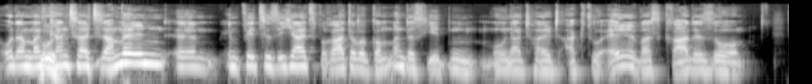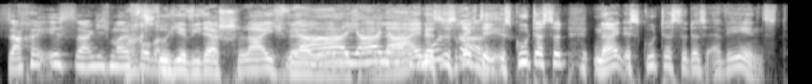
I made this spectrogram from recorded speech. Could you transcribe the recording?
Oder man kann es halt sammeln. Ähm, Im PC-Sicherheitsberater bekommt man das jeden Monat halt aktuell, was gerade so Sache ist, sage ich mal. Machst du hier wieder Schleichwerbung? Ja, ja, ja. Nein, es ist das. richtig. Ist gut, dass du. Nein, ist gut, dass du das erwähnst.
